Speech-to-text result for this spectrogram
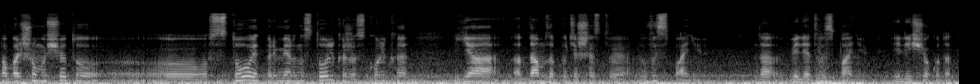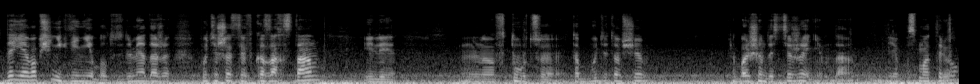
по большому счету, э, стоят примерно столько же, сколько я отдам за путешествие в Испанию, да, в билет в Испанию или еще куда-то. Да я вообще нигде не был, то есть для меня даже путешествие в Казахстан или в Турцию, это будет вообще большим достижением, да. Я посмотрю,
